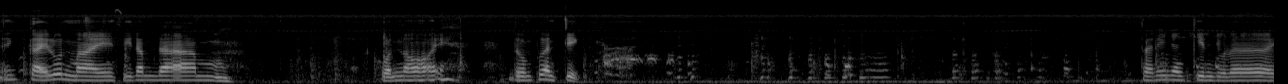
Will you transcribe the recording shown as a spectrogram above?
นี่ไก่รุ่นใหม่ สีดำดำๆ นน้อย โดนเพื่อนจิกตัวนี้ยังกินอยู่เลย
